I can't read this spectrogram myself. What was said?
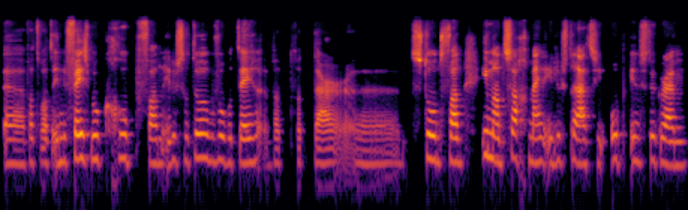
eh, wat, wat in de Facebookgroep van illustratoren bijvoorbeeld tegen, wat, wat daar eh, stond van, iemand zag mijn illustratie op Instagram,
